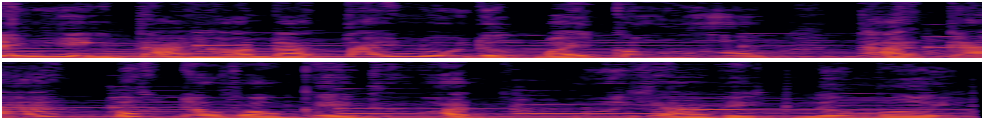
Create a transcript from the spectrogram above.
Đến hiện tại họ đã tái nuôi được 7 con hươu, thả cá, bắt đầu vào kỳ thu hoạch, nuôi gà vịt lứa mới.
